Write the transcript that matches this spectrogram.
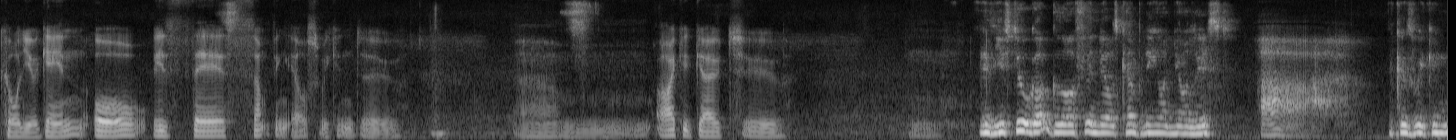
call you again, or is there something else we can do? Um, I could go to. Have you still got Glorfindel's company on your list? Ah, Because we can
